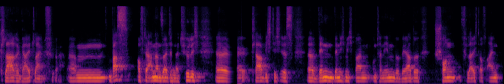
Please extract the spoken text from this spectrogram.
klare Guideline für. Ähm, was auf der anderen Seite natürlich äh, klar wichtig ist, äh, wenn, wenn ich mich beim Unternehmen bewerbe, schon vielleicht auf einen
